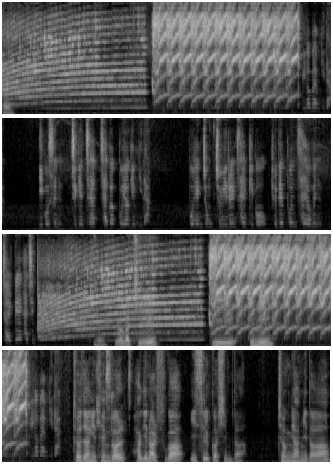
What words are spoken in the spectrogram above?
자, 위험합니다. 이곳은 지게차 작업 구역입니다. 보 행중 주의를 살피고 휴대폰 사용은 절대 하지 마. 네, 이와 같이 이 음이 위험합니다. 저장이 된 걸 확인할 수가 있을 것입니다. 정리합니다.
